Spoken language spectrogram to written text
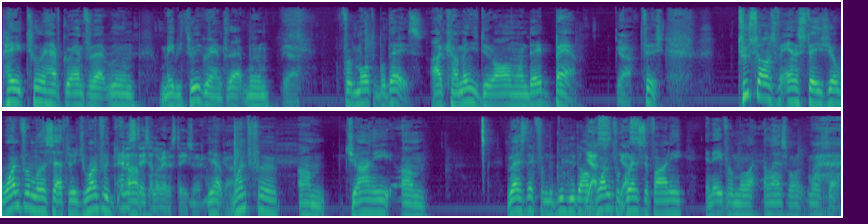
paid two and a half grand for that room, maybe three grand for that room Yeah. for multiple days. I come in, you do it all in one day, bam, Yeah. finish. Two songs for Anastacia, one for Melissa Etheridge, one for uh, Anastacia. I love Anastacia. Oh yeah, one for um, Johnny um, Rzeznik from the Goo Goo Dolls, Yes, one for yes. Gwen Stefani, and eight for Mel- Alanis Mor- Morissette.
